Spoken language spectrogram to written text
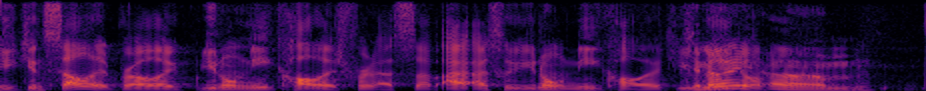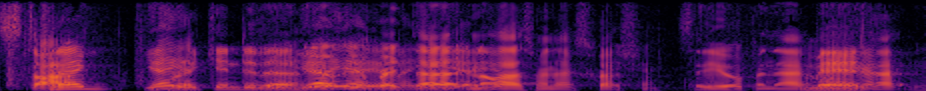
you can sell it, bro. Like you don't need college for that stuff. I, I tell you, you don't need college. You Can really I don't. um Stop. can I Yeah, yeah. break into You- the you, Yeah, you yeah, break yeah, that, yeah, and I'll ask my next question. So you open that. Man. We got, we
